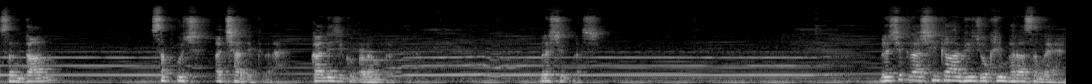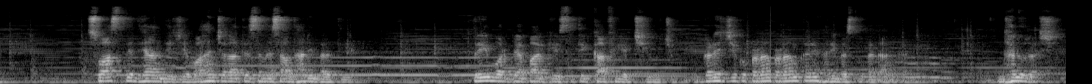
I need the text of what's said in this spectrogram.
संतान, सब कुछ अच्छा दिख रहा है। काली जी को प्रणाम करते रहे। वृश्चिक राशि। वृश्चिक राशि का अभी जोखिम भरा समय है। स्वास्थ्य पे ध्यान दीजिए। वाहन चलाते समय सावधानी बरतिए। प्रेम और व्यापार की स्थिति काफ़ी अच्छी हो चुकी है। गणेश जी को प्रणाम प्रणाम करें, हरी वस्तु का दान करें। धनुराशि।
